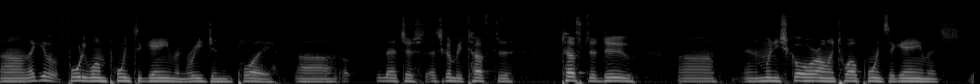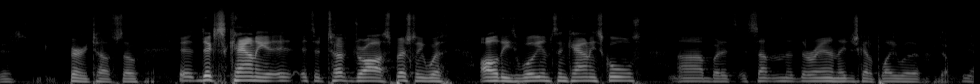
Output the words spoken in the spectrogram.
Uh, they give up 41 points a game in region play. Uh, that's just that's going to be tough to tough to do. Uh, and when you score only 12 points a game, it's it's very tough. So uh, Dickson County, it, it's a tough draw, especially with all these Williamson County schools. Uh, but it's, it's something that they're in, and they just got to play with it. Yeah.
